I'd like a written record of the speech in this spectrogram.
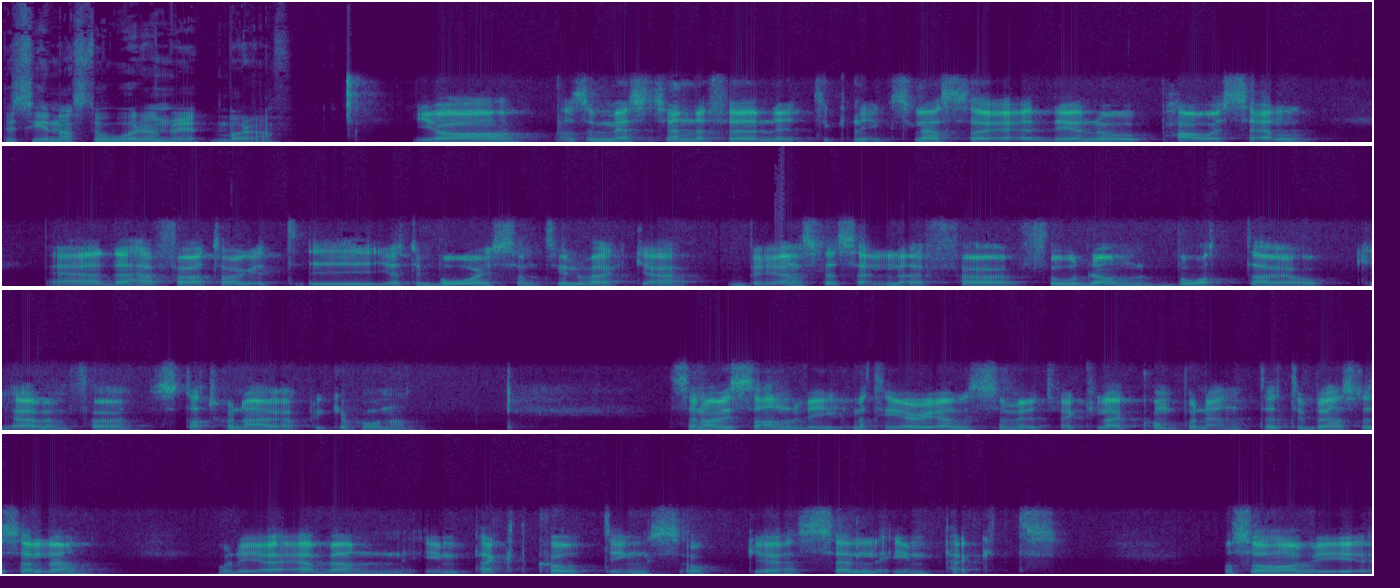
de senaste åren bara. Ja, alltså mest kända för Ny Tekniks läsare det är nog Powercell. Eh, det här företaget i Göteborg som tillverkar bränsleceller för fordon, båtar och även för stationära applikationer. Sen har vi Sandvik Material som utvecklar komponenter till bränsleceller och det gör även Impact Coatings och eh, Cell Impact. Och så har vi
